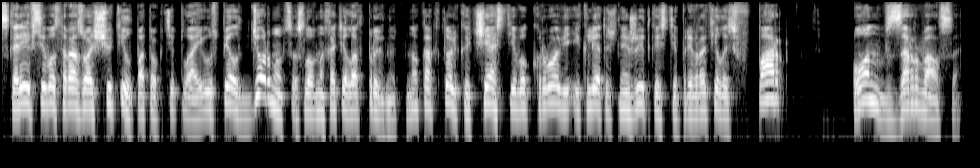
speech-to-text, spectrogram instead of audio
скорее всего, сразу ощутил поток тепла и успел дернуться, словно хотел отпрыгнуть, но как только часть его крови и клеточной жидкости превратилась в пар, он взорвался.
